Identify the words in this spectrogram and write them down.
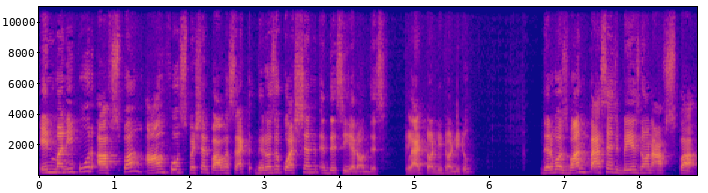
In Manipur, AFSPA, Armed Force Special Powers Act, there was a question in this year on this, CLAT 2022 there was one passage based on AFSPA,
